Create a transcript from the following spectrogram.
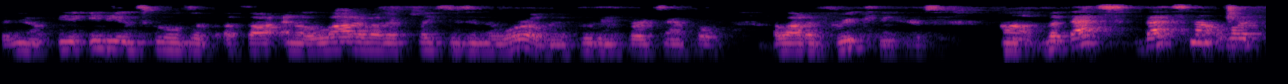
you know, Indian schools of, of thought and a lot of other places in the world, including, for example, a lot of Greek thinkers. Uh, but that's that's not what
